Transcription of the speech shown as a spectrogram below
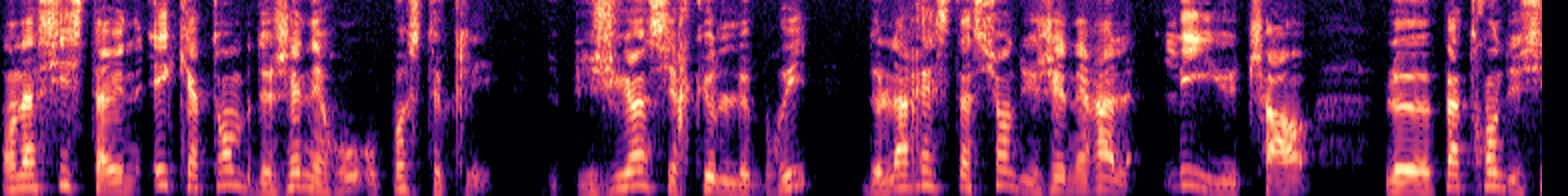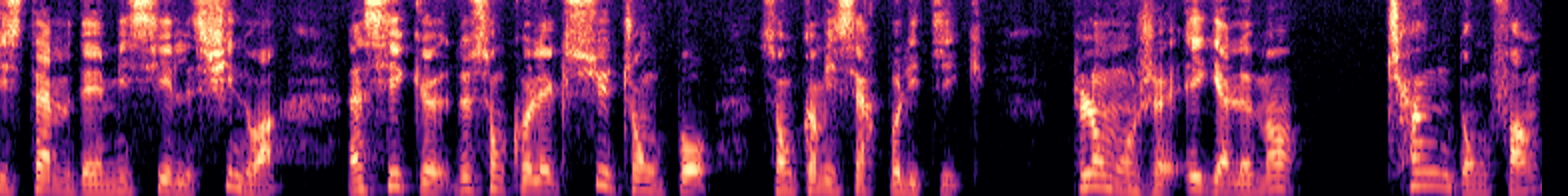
on assiste à une hécatombe de généraux au poste clé. Depuis juin circule le bruit de l'arrestation du général Li Yuchao, le patron du système des missiles chinois, ainsi que de son collègue Xu Zhongpo, son commissaire politique. Plonge également Chang Dongfang,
